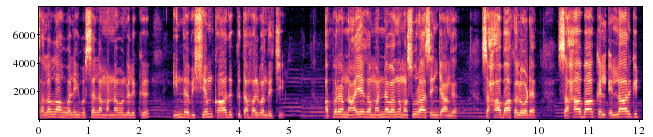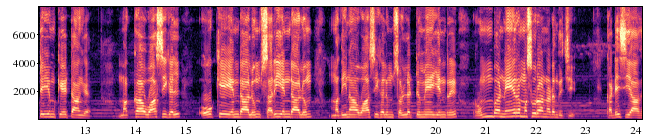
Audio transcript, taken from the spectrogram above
சல்லல்லாஹு வலை வசல்ல மன்னவங்களுக்கு இந்த விஷயம் காதுக்கு தகவல் வந்துச்சு. அப்புறம் நாயக மன்னவங்க மசூரா செஞ்சாங்க. சஹாபாக்களோட. சஹாபாக்கள் எல்லார்கிட்டையும் கேட்டாங்க. மக்கா வாசிகள் ஓகே என்றாலும் சரி என்றாலும் மதீனா வாசிகளும் சொல்லட்டுமே என்று ரொம்ப நேரம் மசூரா நடந்துச்சு. கடைசியாக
